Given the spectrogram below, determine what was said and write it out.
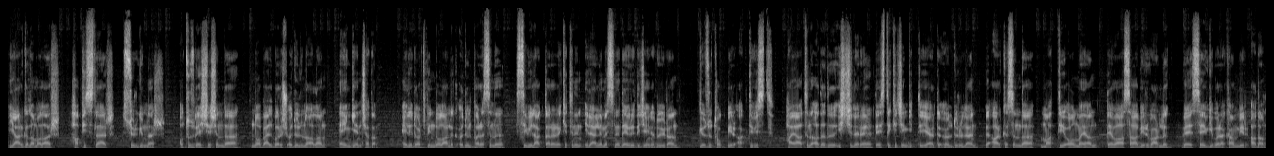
Yargılamalar, hapisler, sürgünler. 35 yaşında Nobel Barış Ödülünü alan en genç adam. 54 bin dolarlık ödül parasını sivil haklar hareketinin ilerlemesine devredeceğini duyuran gözü tok bir aktivist. Hayatını adadığı işçilere destek için gittiği yerde öldürülen ve arkasında maddi olmayan devasa bir varlık ve sevgi bırakan bir adam.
